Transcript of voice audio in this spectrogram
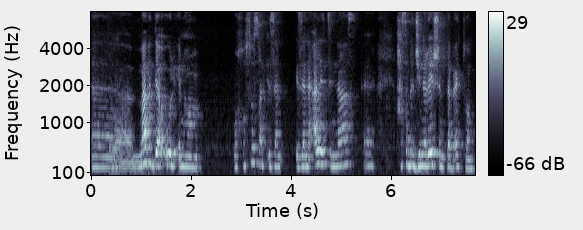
آه ما بدي أقول انهم وخصوصا اذا إذا نقلت الناس آه حسب ال generation تبعتهم.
